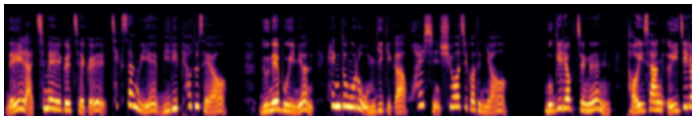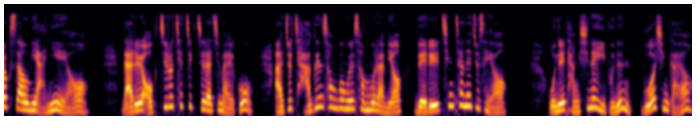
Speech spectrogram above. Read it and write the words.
내일 아침에 읽을 책을 책상 위에 미리 펴두세요. 눈에 보이면 행동으로 옮기기가 훨씬 쉬워지거든요. 무기력증은 더 이상 의지력 싸움이 아니에요. 나를 억지로 채찍질하지 말고 아주 작은 성공을 선물하며 뇌를 칭찬해 주세요. 오늘 당신의 이분은 무엇인가요?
